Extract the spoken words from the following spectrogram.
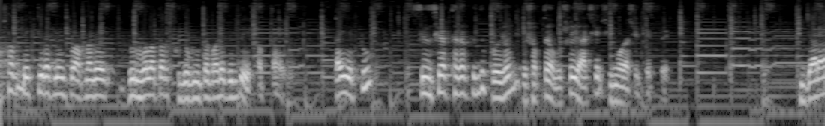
অসৎ ব্যক্তিরা কিন্তু আপনাদের দুর্বলতার সুযোগ নিতে পারে কিন্তু এই সপ্তাহে। তাই একটু সিনসিয়ার থাকার কিন্তু প্রয়োজন এই সপ্তাহে অবশ্যই আছে সিংহ রাশির ক্ষেত্রে। যারা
